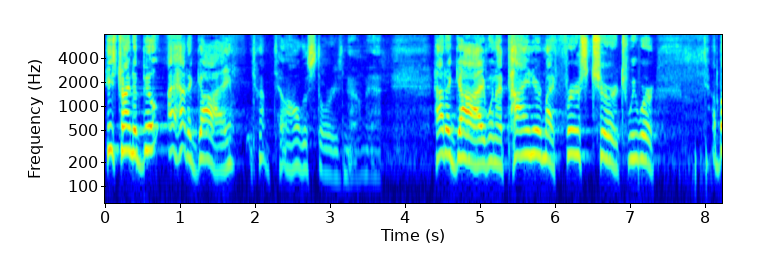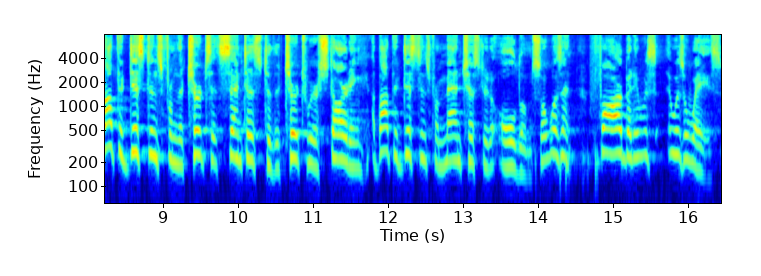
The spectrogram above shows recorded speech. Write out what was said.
He's trying to build. I had a guy, I'm telling all the stories now, man. Had a guy when I pioneered my first church. We were about the distance from the church that sent us to the church we were starting, about the distance from Manchester to Oldham. So it wasn't far, but it was, it was a ways.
